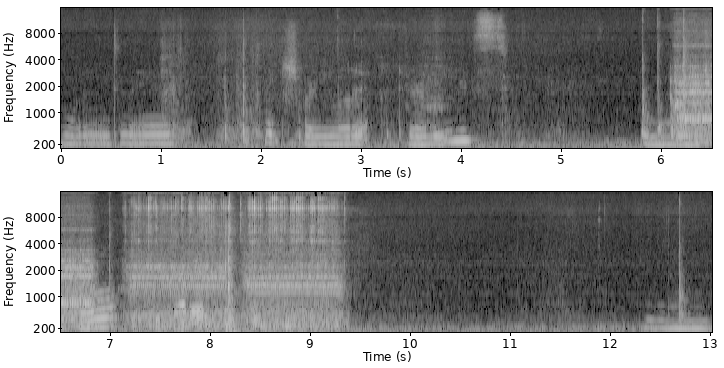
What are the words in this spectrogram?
Load it into there. Make sure you load it under these. And then go. You got it. And then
